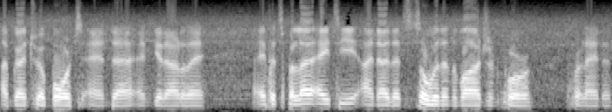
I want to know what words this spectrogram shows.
I'm going to abort and uh, and get out of there. If it's below 80, I know that's still within the margin for, for landing.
